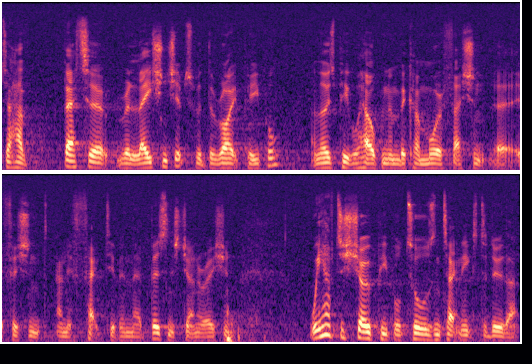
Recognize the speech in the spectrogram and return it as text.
to have better relationships with the right people, and those people helping them become more efficient, uh, efficient and effective in their business generation, we have to show people tools and techniques to do that.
